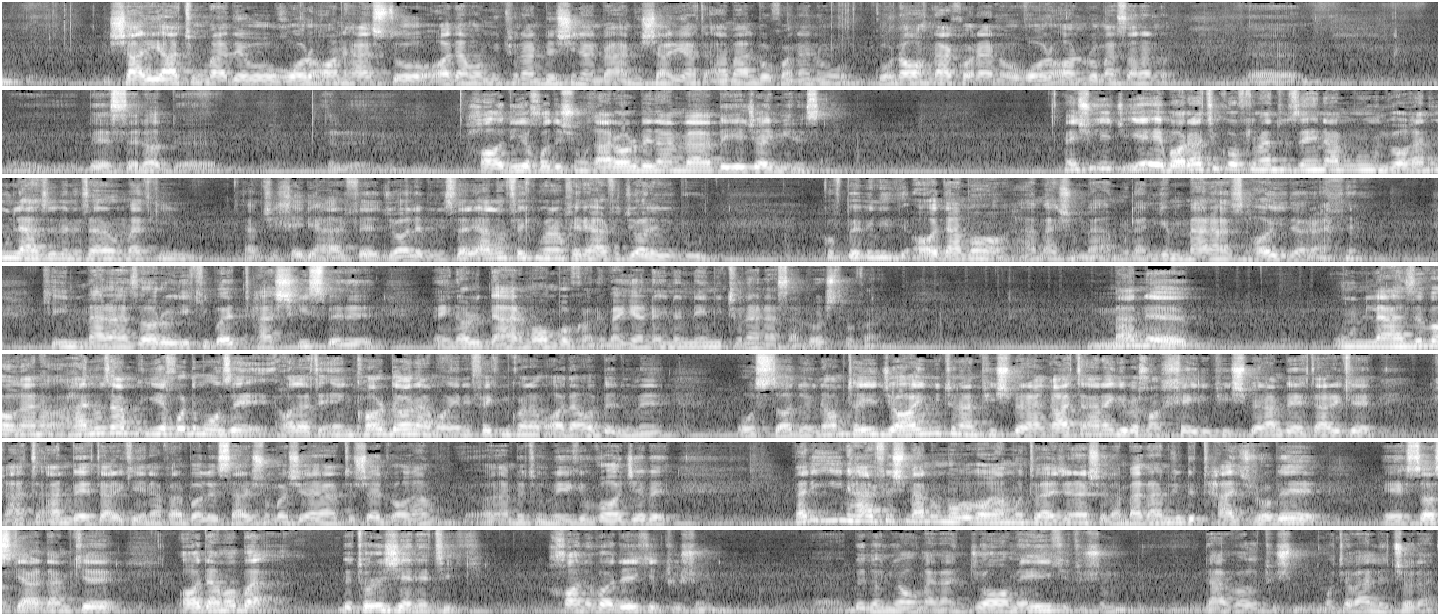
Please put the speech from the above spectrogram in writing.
شریعت اومده و قرآن هست و آدما می‌تونن بشینن به همین شریعت عمل بکنن و گناه نکنن و قرآن رو مثلا به اصطلاح حادی خودشون قرار بدن و به یه جای می‌رسن. ایشون یه عبارتی گفت که من تو ذهنم موند. واقعا اون لحظه به نظر اومد که این همچین خیلی حرف جالبی نیست. ولی الان فکر می‌کنم خیلی حرف جالبی بود. گفت ببینید آدما همشون معمولا یه مرضهایی دارن که این مرضها رو یکی باید تشخیص بده و اینا رو درمان بکنه. وگرنه اینا نمی‌تونن اصلا رشد بکنن. من اون لحظه واقعا هنوزم یه خورده موضع حالت انکار دارم و یعنی فکر می‌کنم آدما بدون استاد و اینا هم تا یه جاهایی می‌تونن پیش برن. قطعا اگه بخوان خیلی پیش برن بهتره که قطعا بهتره که یه نفر بالای سرشون باشه یا حتی شاید واقعا آدم بتونه بگه که واجبه. ولی این حرفش من اون موقع واقعا متوجه نشدم. بعد همینجور به تجربه احساس کردم که آدما با به طور ژنتیک خانواده ای که توشون به دنیا اومدن جامعه ای که توشون در واقع توش متولد شدن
